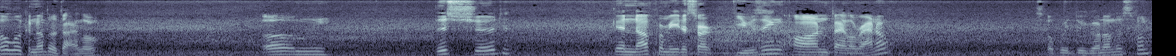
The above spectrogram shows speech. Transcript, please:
Oh look, another Dilo. Um, this should get enough for me to start fusing on Dilorano. Let's hope we do good on this one.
